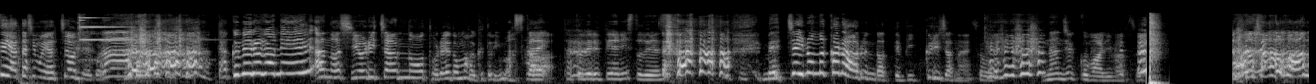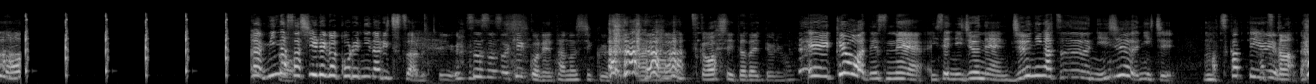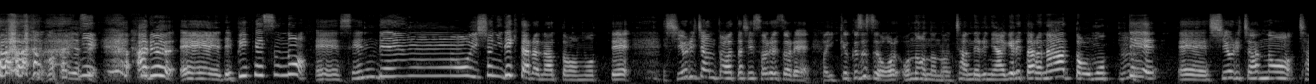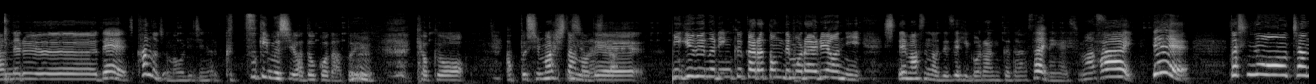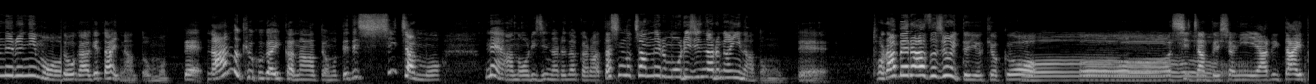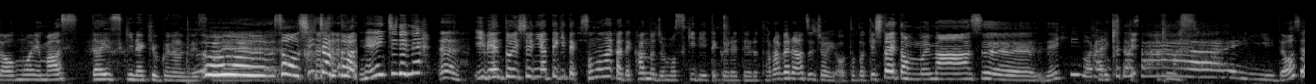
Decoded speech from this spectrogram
つい私もやっちゃうんだよこれ。タクベルがねあのしおりちゃんのトレードマークと言いますか、はい、タクベルピアニストです。めっちゃいろんなカラーあるんだってびっくりじゃない？そう、何十個もあります。みんな差し入れがこれになりつつあるっていう。そうそうそう、結構ね、楽しく、あの、使わせていただいております。えー、今日はですね2020年12月20日20日っていう、わかりやすいに。ある、えー、デピフェスの、えー宣伝を一緒にできたらなと思ってしおりちゃんと私それぞれ1曲ずつおおのおののチャンネルにあげれたらなと思って、えーしおりちゃんのチャンネルで彼女のオリジナル「くっつき虫はどこだ」という曲をアップしましたので右上のリンクから飛んでもらえるようにしてますのでぜひご覧ください。お願いします。はい。で、私のチャンネルにも動画上げたいなと思って、何の曲がいいかなって思って、で、しーちゃんもね、あのオリジナルだから、私のチャンネルもオリジナルがいいなと思って、 Traveler's Joy という曲を、しーちゃんと一緒にやりたいと思います。大好きな曲なんです。うーん、う。そう、しーちゃんとは年一でね、うん。イベントを一緒にやってきて、その中で彼女も好きでいてくれている Traveler's Joy をお届けしたいと思います。ぜひご覧ください。どうぞ。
